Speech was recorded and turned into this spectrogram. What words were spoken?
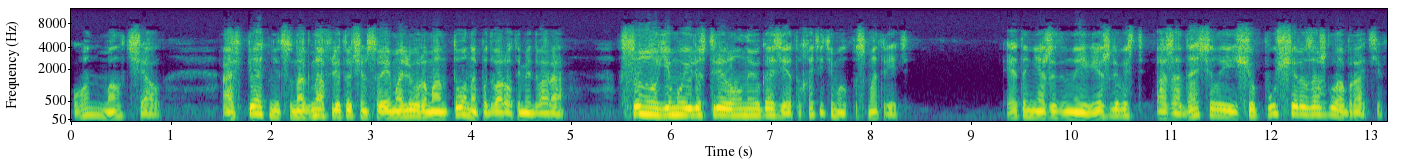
Он молчал. А в пятницу, нагнав летучим своим аллюром Антона под воротами двора, сунул ему иллюстрированную газету. Хотите, мол, посмотреть? Эта неожиданная вежливость озадачила и еще пуще разожгла братьев.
